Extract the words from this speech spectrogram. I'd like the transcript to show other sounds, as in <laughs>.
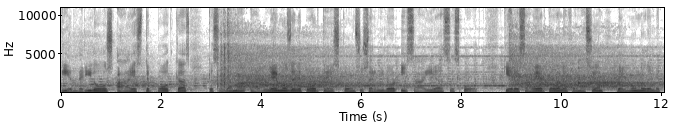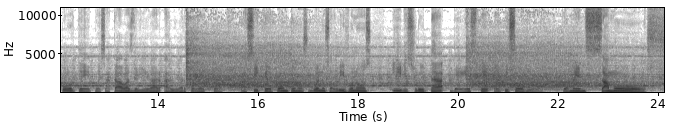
Bienvenidos a este podcast que se llama Hablemos de Deportes con su servidor Isaías Sport. ¿Quieres saber toda la información del mundo del deporte? Pues acabas de llegar al lugar correcto. Así que ponte unos buenos audífonos y disfruta de este episodio. Comenzamos.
